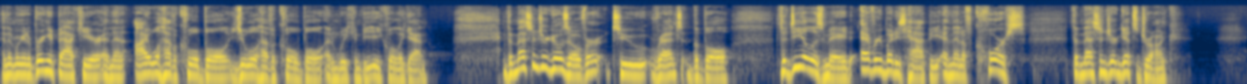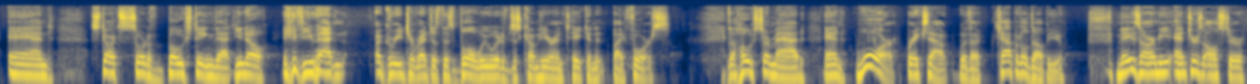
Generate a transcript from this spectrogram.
And then we're going to bring it back here. And then I will have a cool bull. You will have a cool bull, and we can be equal again. The messenger goes over to rent the bull. The deal is made. Everybody's happy. And then, of course, the messenger gets drunk and starts sort of boasting that, you know, if you hadn't agreed to rent us this bull, we would have just come here and taken it by force. The hosts are mad, and war breaks out with a capital W. Maeve's army enters Ulster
